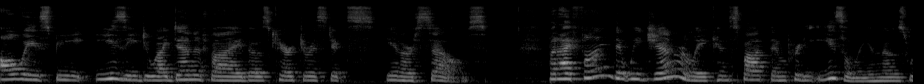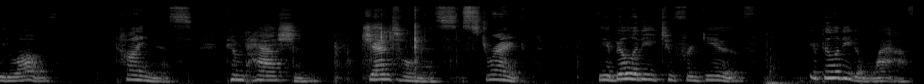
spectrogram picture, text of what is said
always be easy to identify those characteristics in ourselves, but I find that we generally can spot them pretty easily in those we love kindness, compassion, gentleness, strength, the ability to forgive, the ability to laugh.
